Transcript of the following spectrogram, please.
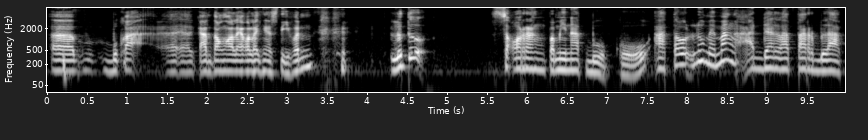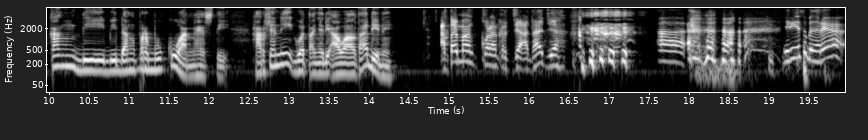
eh, buka eh, kantong oleh-olehnya Steven, lu tuh seorang peminat buku atau lu memang ada latar belakang di bidang perbukuan, Hesti? Harusnya nih gue tanya di awal tadi nih. Atau emang kurang kerjaan aja? Eh, jadi sebenarnya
